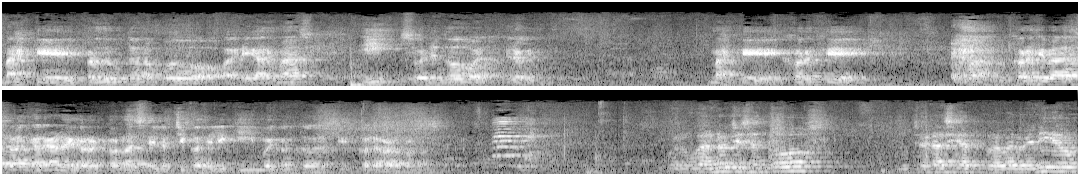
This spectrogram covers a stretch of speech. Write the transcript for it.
más que el producto no puedo agregar más y sobre todo, bueno, creo que más que Jorge, Jorge va, se va a encargar de recordarse de los chicos del equipo y con todos los que colaboran con nosotros. Bueno, buenas noches a todos. Muchas gracias por haber venido.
